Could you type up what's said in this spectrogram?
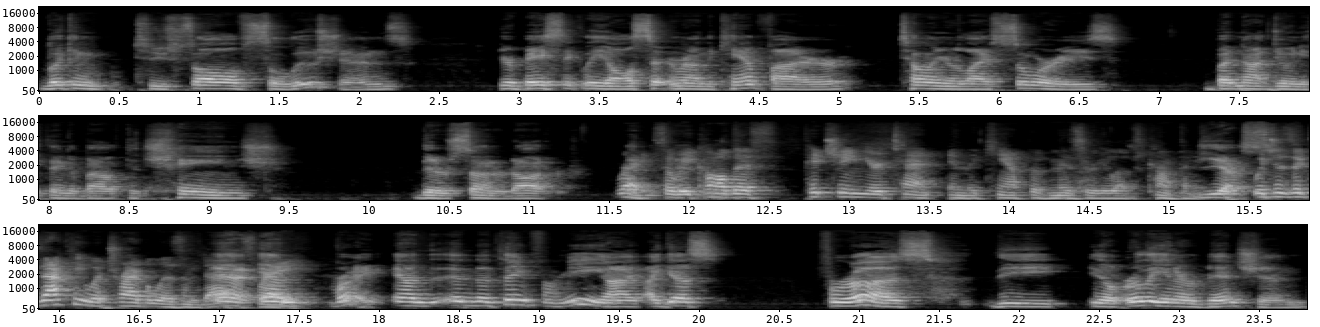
looking to solve solutions, you're basically all sitting around the campfire telling your life stories, but not do anything about to change their son or daughter. Right. So we call this pitching your tent in the camp of misery loves company. Yes. Which is exactly what tribalism does, and, right? and- right. And and the thing for me, I, I guess for us, the you know early intervention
